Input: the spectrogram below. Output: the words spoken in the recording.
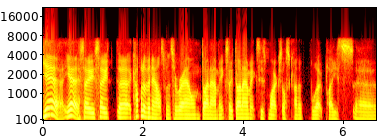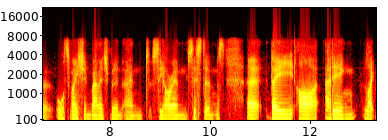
Yeah, yeah. So, so uh, a couple of announcements around Dynamics. So, Dynamics is Microsoft's kind of workplace uh, automation management and CRM systems. Uh, they are adding like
